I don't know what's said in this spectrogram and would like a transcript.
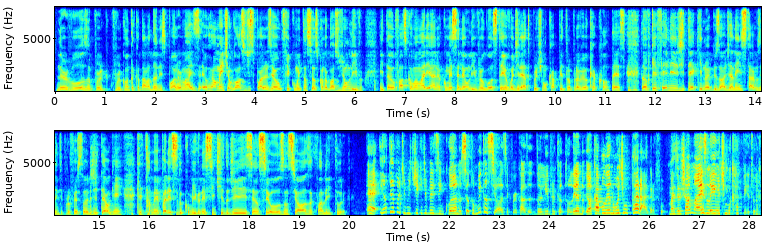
nervoso por, por conta que eu tava dando spoiler, mas eu realmente eu gosto de spoilers e eu fico muito ansioso quando eu gosto de um livro. Então eu faço como a Mariana, eu comecei a ler um livro, eu gostei, eu vou direto pro último capítulo para ver o que acontece. Então eu fiquei feliz de ter aqui no episódio, além de estarmos entre professores, de ter alguém que também é parecido comigo nesse sentido de ser ansioso, ansiosa com a leitura. É, eu devo admitir que de vez em quando, se eu tô muito ansiosa por causa do livro que eu tô lendo, eu acabo lendo o último parágrafo, mas eu jamais leio o último capítulo.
